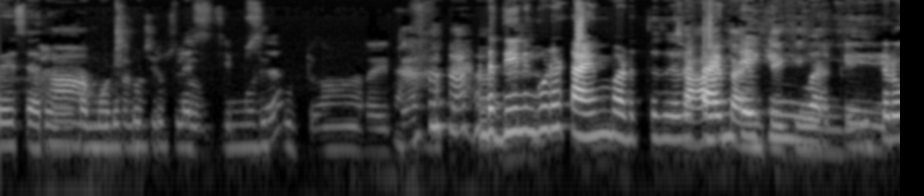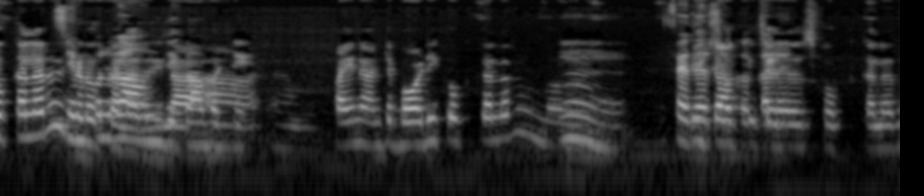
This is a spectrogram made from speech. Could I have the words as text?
వేశారు ముడి కుట్టు ప్లస్ ముడి కుట్టు. రైట్. అంటే దీనికి కూడా టైం పడుతుంది కదా టైం టేకింగ్ వర్క్. ఇక్కడ ఒక కలర్ ఇక్కడ ఒక కలర్. ఉంది కాబట్టి. పైన అంటే బాడీకి ఒక కలర్ ఫెదర్స్ ఒక కలర్. ఒక కలర్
